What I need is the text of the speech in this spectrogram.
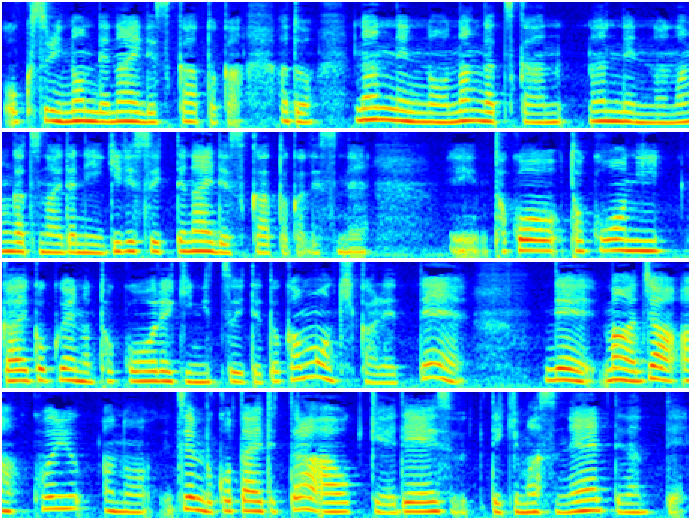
お薬飲んでないですか？とかあと何年の何月か何年の何月の間にイギリス行ってないですか？とかですね。渡航渡航に外国への渡航歴についてとかも聞かれてでまあじゃああこういうあの全部答えてたら「OK です。できますね」ってなって。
